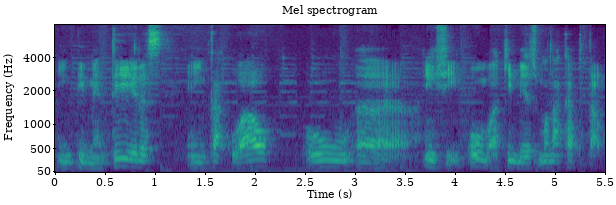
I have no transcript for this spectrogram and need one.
em Pimenteiras, em Cacoal, ou, uh, enfim, ou aqui mesmo na capital.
